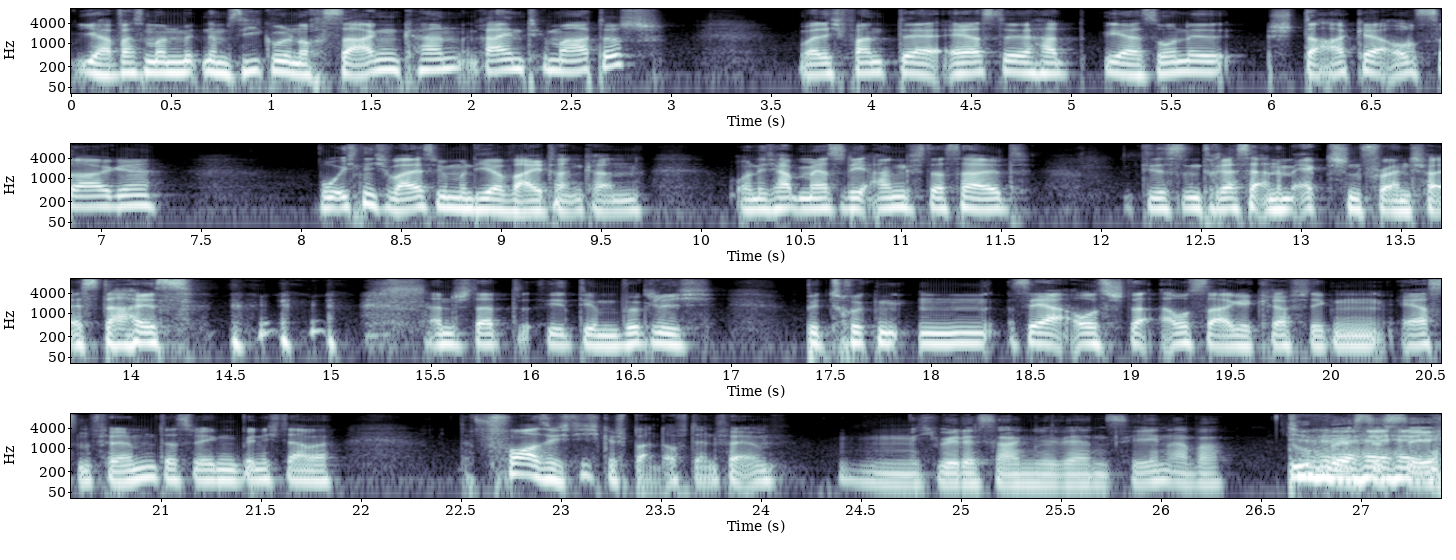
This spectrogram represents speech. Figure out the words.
ja, was man mit einem Sequel noch sagen kann, rein thematisch. Weil ich fand, der erste hat ja so eine starke Aussage, wo ich nicht weiß, wie man die erweitern kann. Und ich habe mehr so die Angst, dass halt dieses Interesse an einem Action-Franchise da ist. Anstatt dem wirklich bedrückenden, sehr aussagekräftigen ersten Film. Deswegen bin ich da vorsichtig gespannt auf den Film. Hm, Ich würde sagen, wir werden sehen, aber du wirst es sehen.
